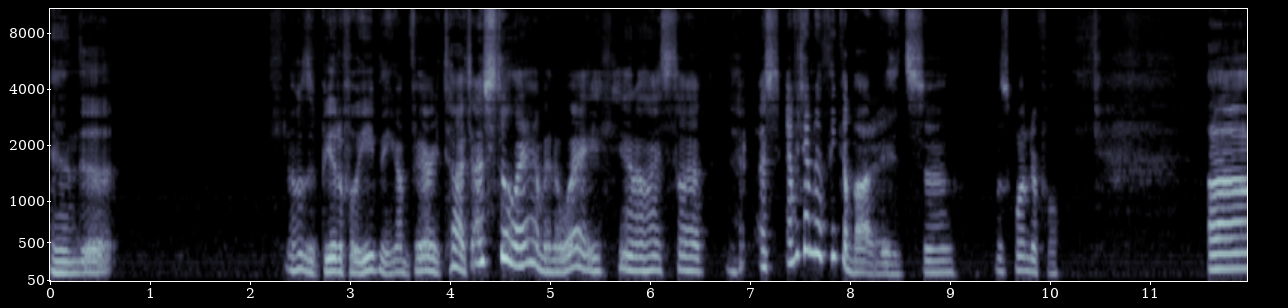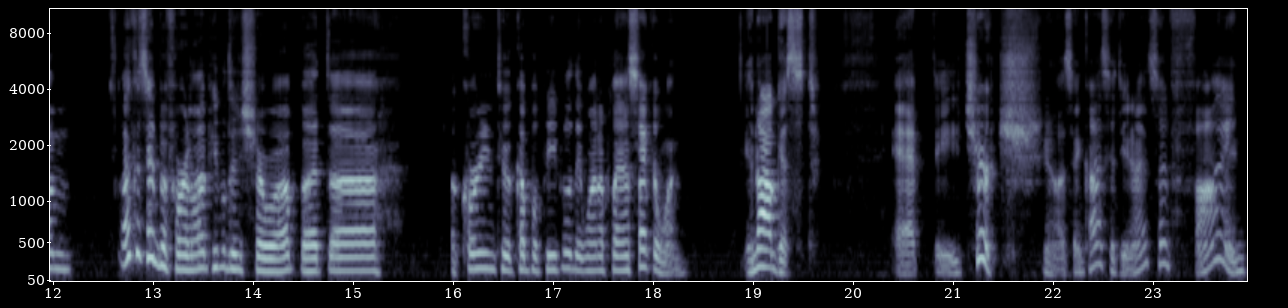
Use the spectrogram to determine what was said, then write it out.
and uh, it was a beautiful evening. I'm very touched. I still am in a way. You know, I still have. I, every time I think about it, it's uh, it was wonderful. Um, like I said before, a lot of people didn't show up, but uh, according to a couple people, they want to plan a second one in August at the church. You know, at St. Constantine. I said, fine.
